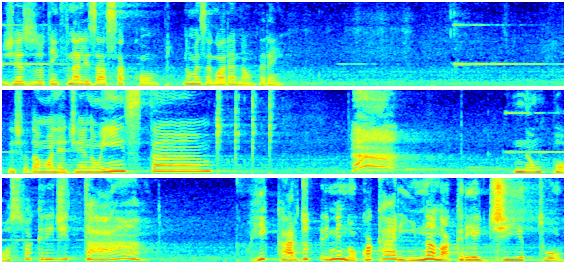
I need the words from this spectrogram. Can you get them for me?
Jesus, eu tenho que finalizar essa compra. Não, mas agora não, peraí. Deixa eu dar uma olhadinha no Insta. Não posso acreditar. O Ricardo terminou com a Karina, não acredito.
